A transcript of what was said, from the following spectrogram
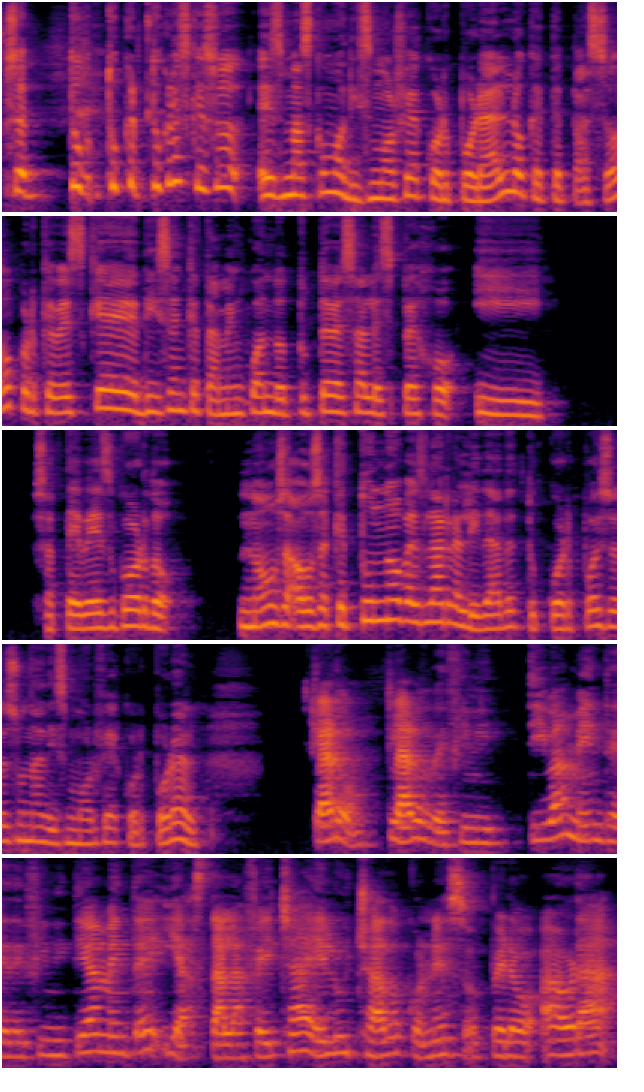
O sea, ¿tú, tú, tú crees que eso es más como dismorfia corporal lo que te pasó? Porque ves que dicen que también cuando tú te ves al espejo y, o sea, te ves gordo, ¿no? O sea, o sea, que tú no ves la realidad de tu cuerpo, eso es una dismorfia corporal. Claro, claro, definitivamente, definitivamente, y hasta la fecha he luchado con eso, pero ahora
